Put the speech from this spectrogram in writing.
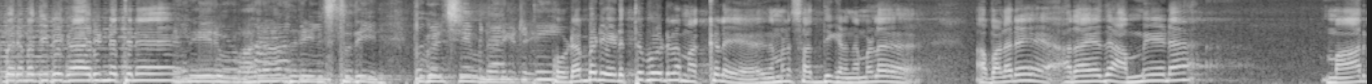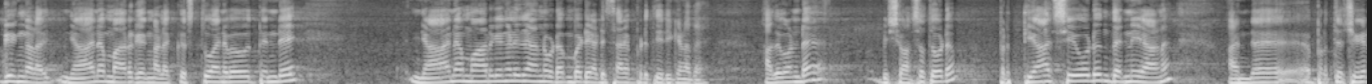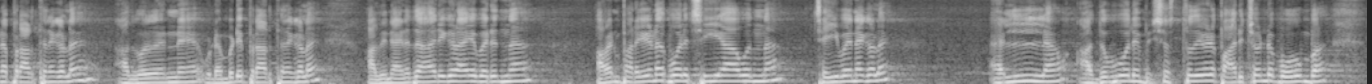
പരമദിവ്യകാരുണ്യത്തിന് നേരും ആരാധനയും സ്തുതിയും പുകഴ്ചയും ഉണ്ടായിരിക്കട്ടെ. ഉടമ്പടി എടുത്തു പോയിട്ടുള്ള മക്കളെ നമ്മൾ ശ്രദ്ധിക്കണം. നമ്മൾ വളരെ അതായത് അമ്മയുടെ മാർഗങ്ങളെ ജ്ഞാനമാർഗങ്ങളെ ക്രിസ്തു അനുഭവത്തിന്റെ ജ്ഞാനമാർഗങ്ങളിലാണ് ഉടമ്പടി അടിസ്ഥാനപ്പെടുത്തിയിരിക്കുന്നത്. അതുകൊണ്ട് വിശ്വാസത്തോടും പ്രത്യാശയോടും തന്നെയാണ് എന്റെ പ്രത്യക്ഷീകരണ പ്രാർത്ഥനകൾ അതുപോലെ തന്നെ ഉടമ്പടി പ്രാർത്ഥനകൾ അതിനനുധാരികളായി വരുന്ന അവൻ പറയുന്നത് പോലെ ചെയ്യാവുന്ന ചെയ്വനകൾ എല്ലാം അതുപോലെ വിശ്വസ്തയോടെ പാലിച്ചുകൊണ്ട് പോകുമ്പോൾ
